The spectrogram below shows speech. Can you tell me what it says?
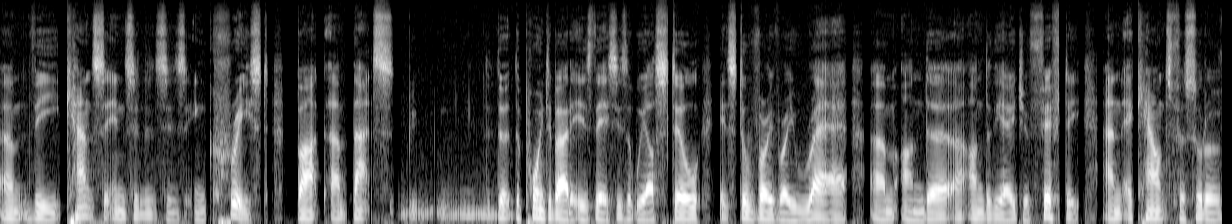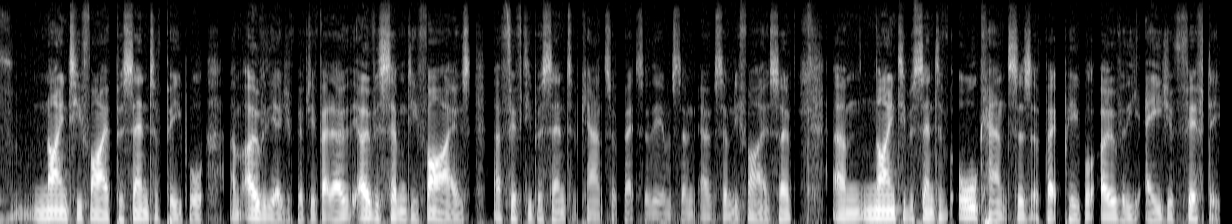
um, the cancer incidences increased, but um, that's the, the point about it is this: is that we are still it's still very very rare um, under uh, under the age of 50, and accounts for sort of 95% of people over the age of 50. In fact, over, over 75s, 50% uh, of cancer affects the over 75. So 90% of all cancers affect people over the age of 50.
